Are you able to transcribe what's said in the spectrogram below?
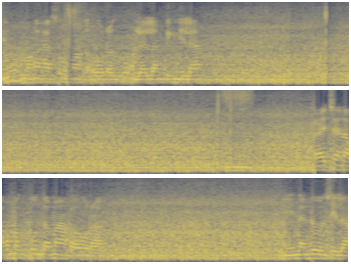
Yun, mga aso, mga kaurag ko, ang lalambing nila. Hmm. Kahit saan ako magpunta mga kaurag, eh, nandun sila.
